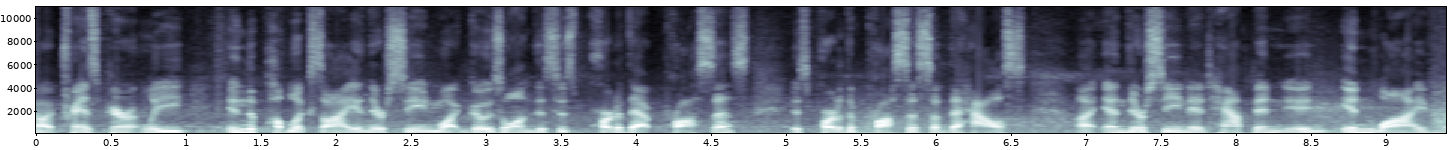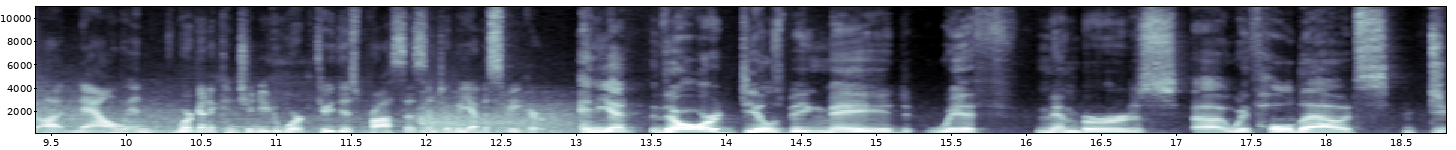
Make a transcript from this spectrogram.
uh, transparently in the public's eye and they're seeing what goes on. This is part of that process. It's part of the process of the House uh, and they're seeing it happen in, in live uh, now and we're going to continue to work through this process until we have a speaker. And yet there are deals being made with members uh, with holdouts. Do,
